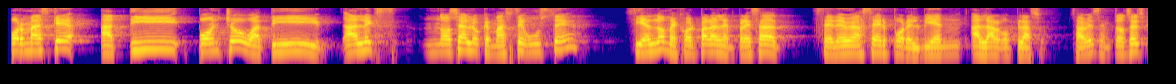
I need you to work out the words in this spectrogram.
por más que a ti, Poncho, o a ti, Alex, no sea lo que más te guste, si es lo mejor para la empresa, se debe hacer por el bien a largo plazo, ¿sabes? Entonces,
